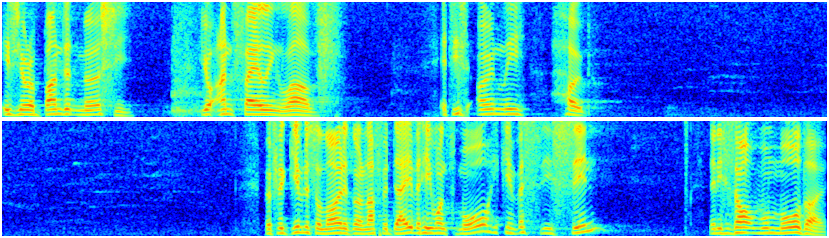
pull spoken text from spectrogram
is your abundant mercy, your unfailing love. It's his only hope. But forgiveness alone is not enough for David. He wants more. He confesses his sin. Then he says, I want more, though.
